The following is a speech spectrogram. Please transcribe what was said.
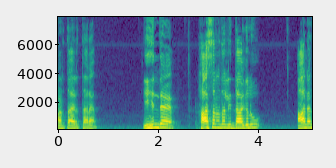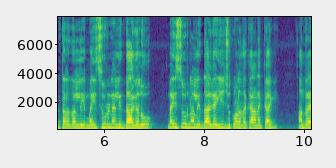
ಮಾಡ್ತಾ ಇರ್ತಾರೆ. ಈ ಹಿಂದೆ ಹಾಸನದಲ್ಲಿದ್ದಾಗಲೂ, ಆ ನಂತರದಲ್ಲಿ ಮೈಸೂರಿನಲ್ಲಿದ್ದಾಗಲೂ, ಮೈಸೂರಿನಲ್ಲಿದ್ದಾಗ ಈಜುಕೊಳದ ಕಾರಣಕ್ಕಾಗಿ, ಅಂದರೆ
